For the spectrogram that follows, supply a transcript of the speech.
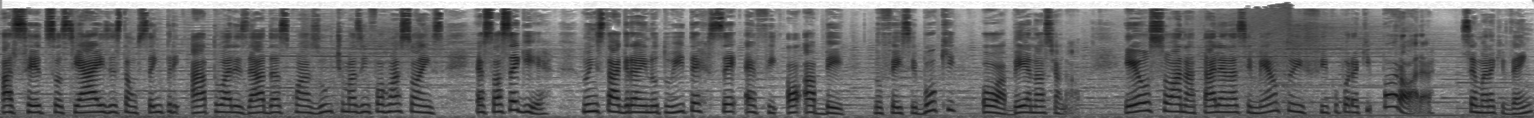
As redes sociais estão sempre atualizadas com as últimas informações. É só seguir. No Instagram e no Twitter, CFOAB. No Facebook, OAB Nacional. Eu sou a Natália Nascimento e fico por aqui por hora. Semana que vem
